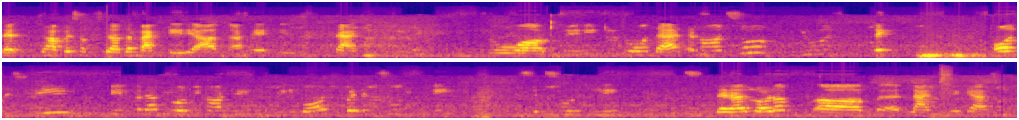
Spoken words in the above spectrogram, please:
that जहाँ पे सबसे ज़्यादा bacteria आता है is that. So, uh, so you need to know that and also use like honestly, people have told me not to use rewash, but it suits me. It suits me. There are a lot of uh, lactic acid.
